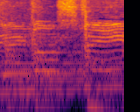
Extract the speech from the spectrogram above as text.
Turn on no.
